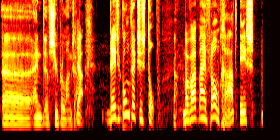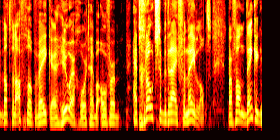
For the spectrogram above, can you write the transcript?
eh, en super langzaam. Ja, Deze context is top. Ja. Maar waar het mij vooral om gaat, is wat we de afgelopen weken heel erg gehoord hebben over het grootste bedrijf van Nederland. Waarvan denk ik 90%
